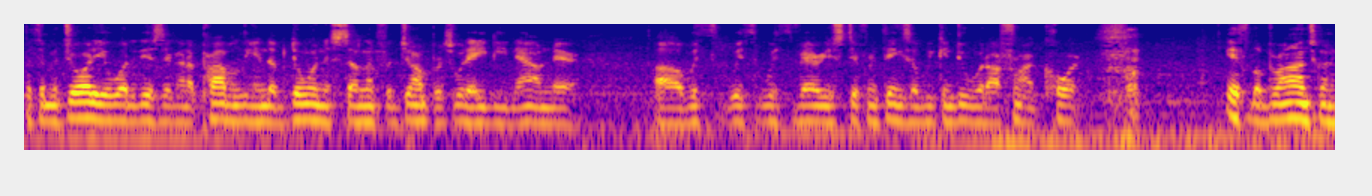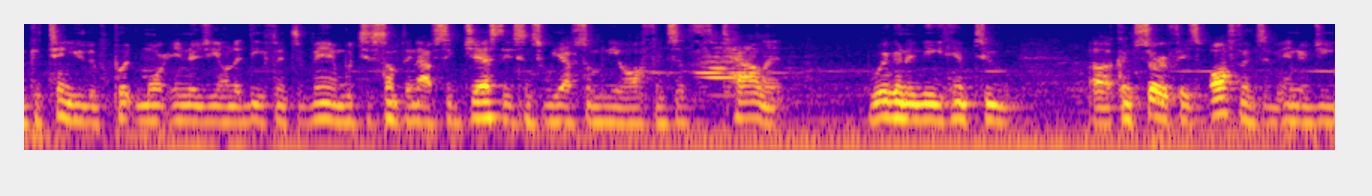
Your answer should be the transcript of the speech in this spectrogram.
But the majority of what it is they're going to probably end up doing is selling for jumpers with AD down there uh, with, with, with various different things that we can do with our front court. If LeBron's going to continue to put more energy on the defensive end, which is something I've suggested since we have so many offensive talent, we're going to need him to uh, conserve his offensive energy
